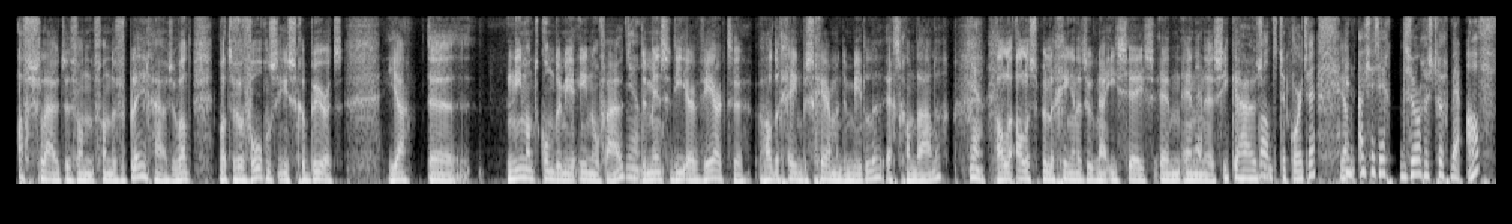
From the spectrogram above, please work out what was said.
afsluiten van, van de verpleeghuizen. Want wat er vervolgens is gebeurd, ja. Niemand kon er meer in of uit. De mensen die er werkten hadden geen beschermende middelen. Echt schandalig. Ja. Alle, alle spullen gingen natuurlijk naar IC's en, en ziekenhuizen. Want tekorten. En als je zegt de zorg is terug bij af.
